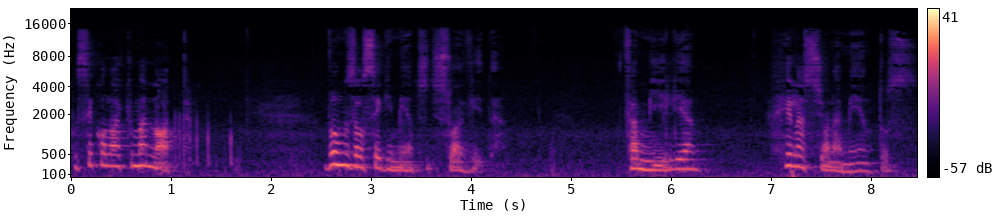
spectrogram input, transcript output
você coloque uma nota. Vamos aos segmentos de sua vida: família, relacionamentos,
